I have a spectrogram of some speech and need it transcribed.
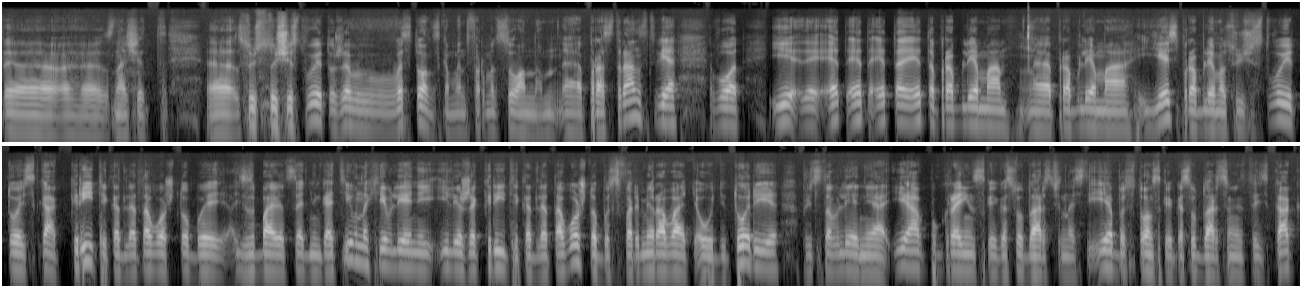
значит, существует уже в эстонском информационном пространстве. Вот. И это, это, это, эта проблема, проблема есть, проблема существует. То есть как критика для того, чтобы избавиться от негативных явлений, или же критика для того, чтобы сформировать аудитории представления и об украинской государственности, и об эстонской государственности, как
